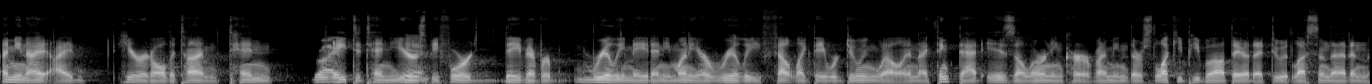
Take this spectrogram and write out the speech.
I mean, I, I hear it all the time 10, right. 8 to 10 years yeah. before they've ever really made any money or really felt like they were doing well. And I think that is a learning curve. I mean, there's lucky people out there that do it less than that in,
